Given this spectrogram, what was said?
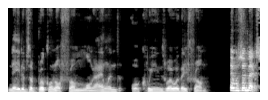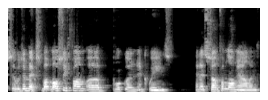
natives of Brooklyn or from Long Island or Queens? Where were they from? It was a mix. It was a mix, Mo- mostly from uh, Brooklyn and Queens, and then some from Long Island.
